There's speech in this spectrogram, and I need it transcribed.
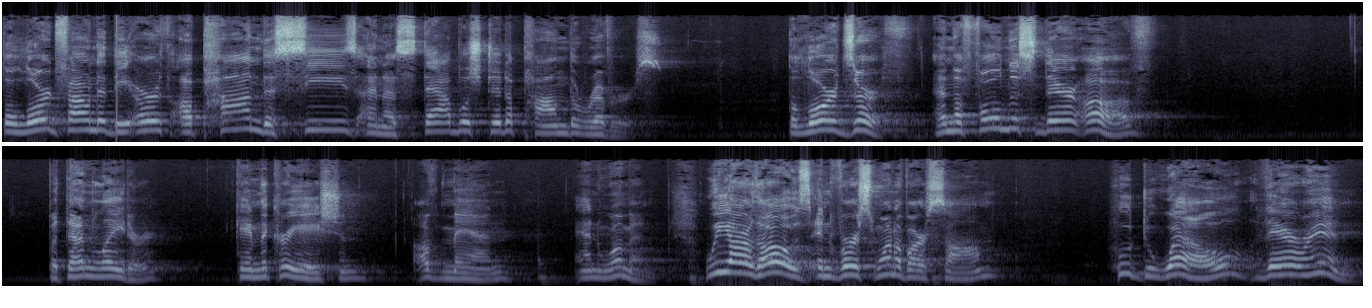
the Lord founded the earth upon the seas and established it upon the rivers. The Lord's earth and the fullness thereof. But then later came the creation of man and woman. We are those, in verse 1 of our psalm, who dwell therein.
